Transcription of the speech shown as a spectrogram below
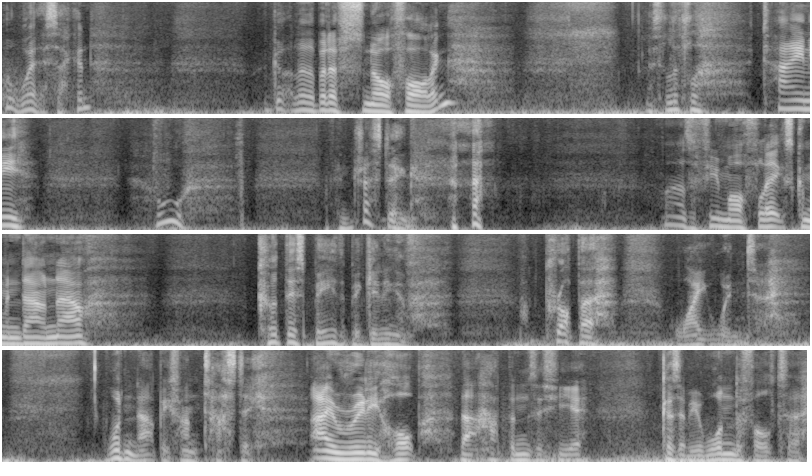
Oh, wait a second. Got a little bit of snow falling. This little tiny. Ooh, interesting. well, there's a few more flakes coming down now. Could this be the beginning of a proper white winter? Wouldn't that be fantastic? I really hope that happens this year because it'd be wonderful to,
